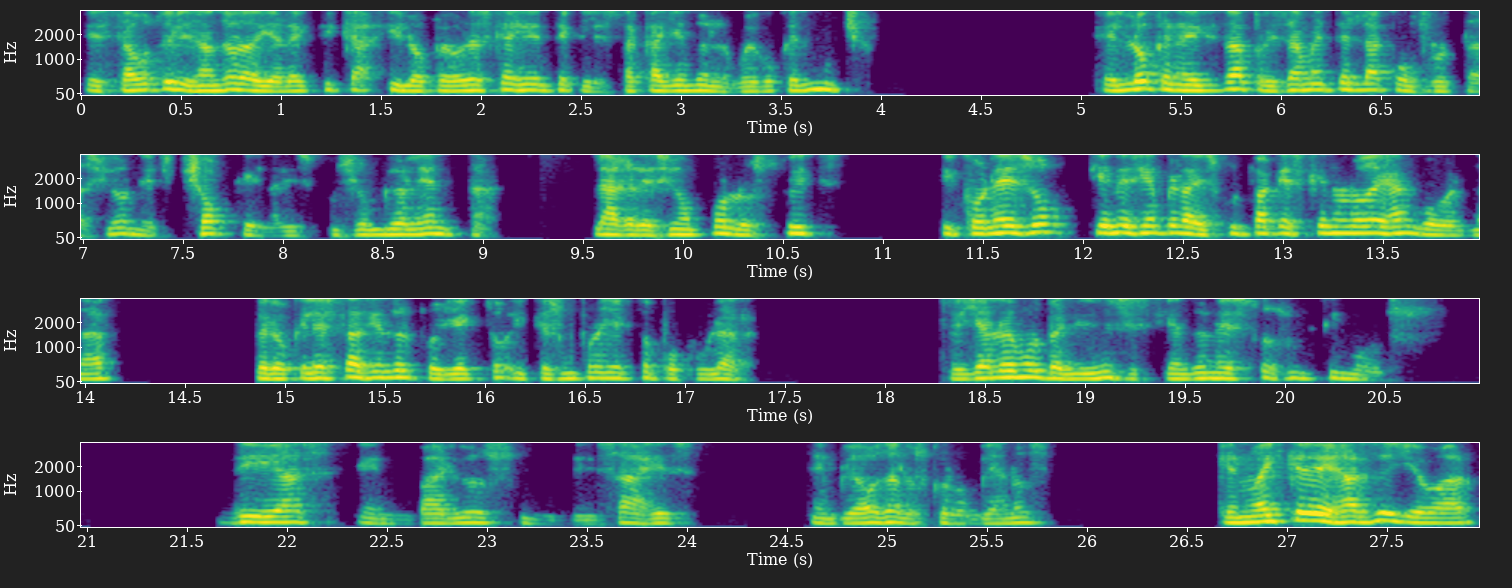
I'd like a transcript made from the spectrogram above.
está utilizando la dialéctica y lo peor es que hay gente que le está cayendo en el juego, que es mucha. Él lo que necesita precisamente es la confrontación, el choque, la discusión violenta, la agresión por los tweets. Y con eso tiene siempre la disculpa que es que no lo dejan gobernar, pero que él está haciendo el proyecto y que es un proyecto popular. Entonces ya lo hemos venido insistiendo en estos últimos días en varios mensajes enviados a los colombianos, que no hay que dejarse llevar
